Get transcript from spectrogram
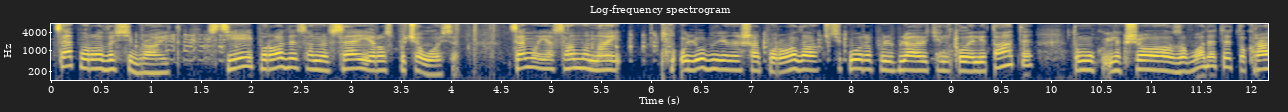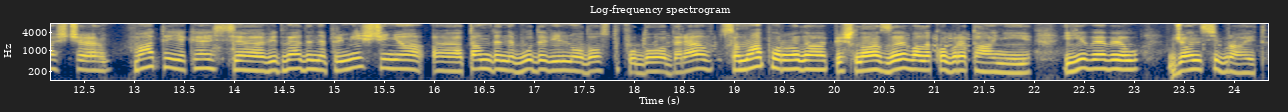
Це порода Сібрайт. З цієї породи саме все і розпочалося. Це моя сама найулюбленіша порода. Ці кури полюбляють інколи літати, тому якщо заводити, то краще мати якесь е, відведене приміщення е, там, де не буде вільного доступу до дерев. Сама порода пішла з Великобританії. Її вивів Джон Сібрайт.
